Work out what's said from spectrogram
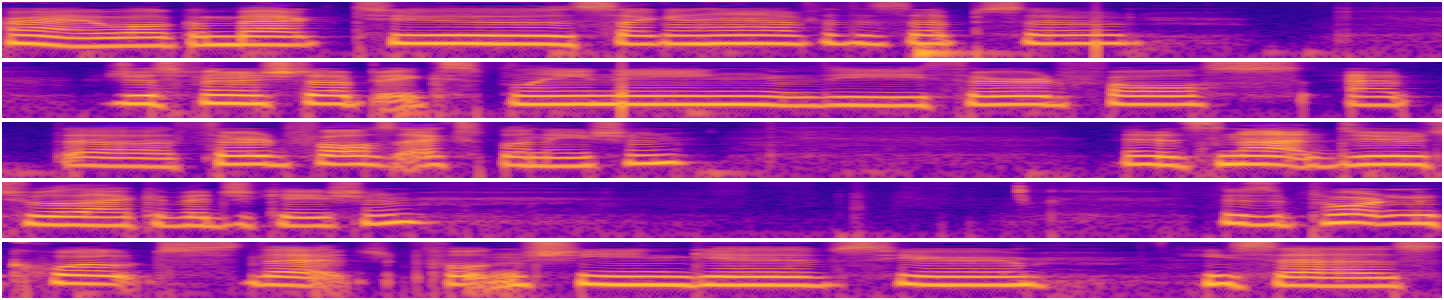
Alright, welcome back to the second half of this episode. Just finished up explaining the third false at uh, third false explanation that it's not due to a lack of education. There's important quote that Fulton Sheen gives here. He says,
